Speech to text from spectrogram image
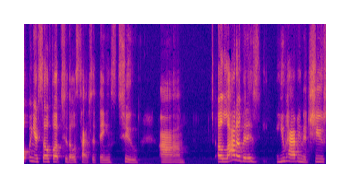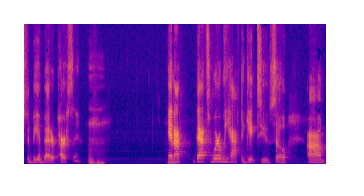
open yourself up to those types of things too. Um, a lot of it is you having to choose to be a better person. Mm-hmm. and i that's where we have to get to. So um,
